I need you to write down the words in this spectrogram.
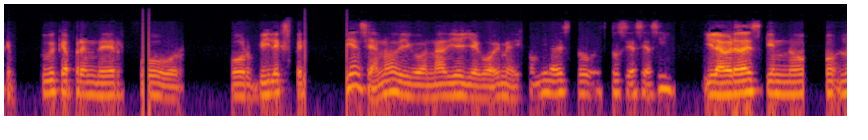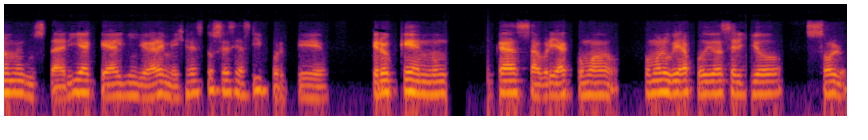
que tuve que aprender por, por vil experiencia, ¿no? Digo, nadie llegó y me dijo, mira, esto, esto se hace así. Y la verdad es que no, no me gustaría que alguien llegara y me dijera, esto se hace así, porque creo que nunca sabría cómo cómo lo hubiera podido hacer yo solo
